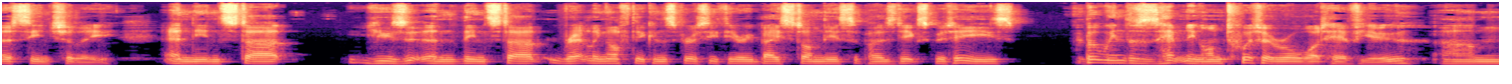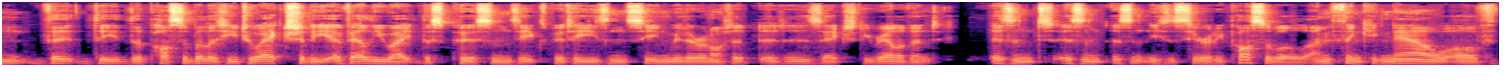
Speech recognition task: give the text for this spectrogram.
essentially and then start use it and then start rattling off their conspiracy theory based on their supposed expertise but when this is happening on Twitter or what have you, um, the, the, the possibility to actually evaluate this person's expertise and seeing whether or not it, it is actually relevant isn't isn't isn't necessarily possible. I'm thinking now of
